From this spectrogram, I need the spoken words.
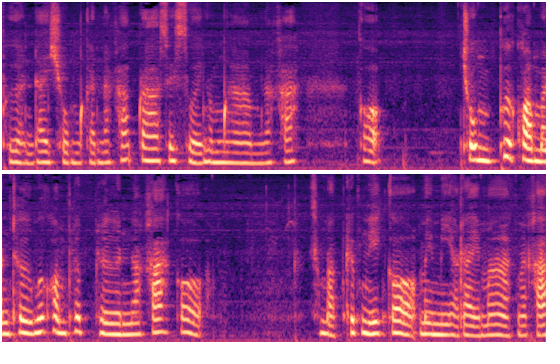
เพื่อนๆได้ชมกันนะคะ ปลาสวยๆงามๆนะคะ ก็ชมเพื่อความบันเทิงเพื่อความเพลิดเพลินนะคะ ก็สำหรับคลิปนี้ก็ไม่มีอะไรมากนะคะ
